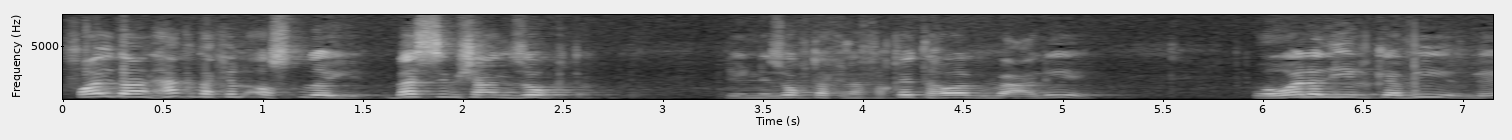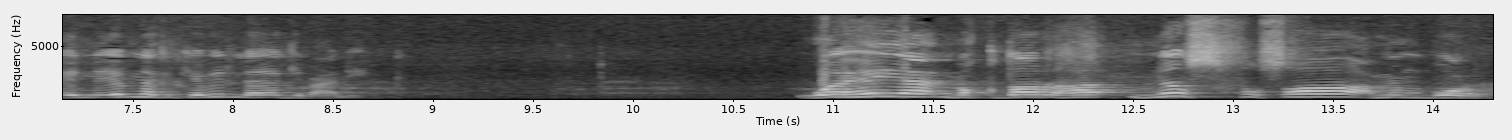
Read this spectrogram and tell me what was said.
فايدة عن حاجتك الأصلية بس مش عن زوجتك لأن زوجتك نفقتها واجبة عليك وولده الكبير لأن ابنك الكبير لا يجب عليك وهي مقدارها نصف صاع من بر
